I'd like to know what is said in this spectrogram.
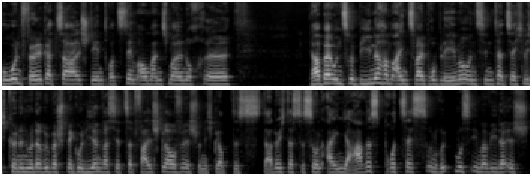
hohen Völkerzahl stehen trotzdem auch manchmal noch äh, ja, bei unserer Biene haben ein, zwei Probleme und sind tatsächlich, können nur darüber spekulieren, was jetzt halt falsch gelaufen ist. Und ich glaube, dass dadurch, dass das so ein Einjahresprozess und Rhythmus immer wieder ist,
